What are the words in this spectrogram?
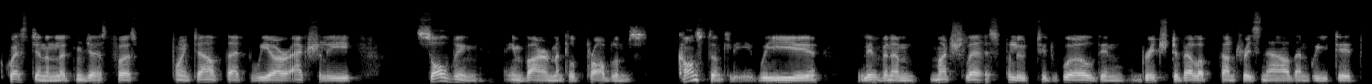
question, and let me just first point out that we are actually solving environmental problems constantly. We live in a much less polluted world in rich developed countries now than we did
